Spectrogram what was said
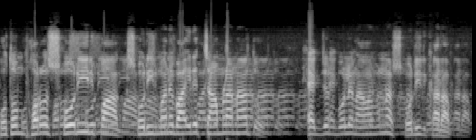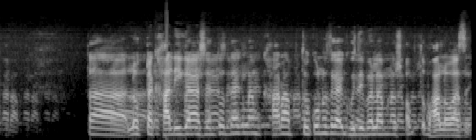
প্রথম ফরজ শরীর পাক। শরীর মানে বাইরের চামড়া না তো। একজন বলেন, আমার না শরীর খারাপ। তা লোকটা খালি গা আছেন তো দেখলাম খারাপ তো কোনো জায়গায় খুঁজে পেলাম না, সব তো ভালো আছে।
